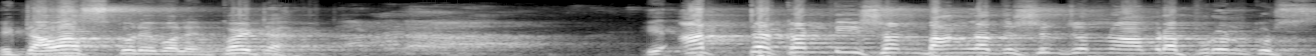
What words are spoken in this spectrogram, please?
একটু আওয়াজ করে বলেন, কয়টা? এই আটটা কন্ডিশন বাংলাদেশের জন্য আমরা পূরণ করছি।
